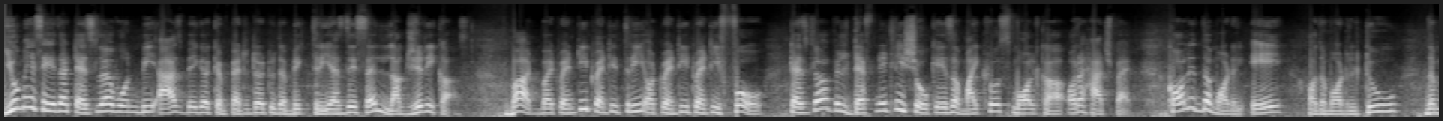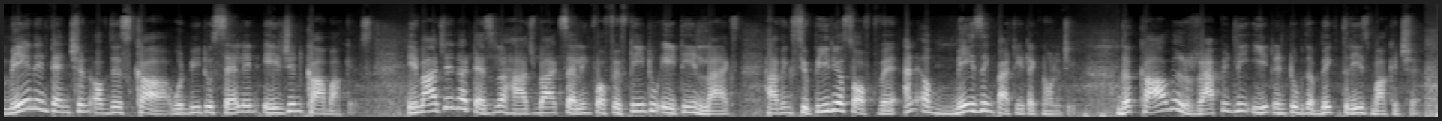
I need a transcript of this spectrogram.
You may say that Tesla won't be as big a competitor to the big three as they sell luxury cars. But by 2023 or 2024, Tesla will definitely showcase a micro small car or a hatchback. Call it the Model A or the Model 2. The main intention of this car would be to sell in Asian car markets. Imagine a Tesla hatchback selling for 15 to 18 lakhs, having superior software and amazing battery technology. The car will rapidly eat into the big three's market share.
